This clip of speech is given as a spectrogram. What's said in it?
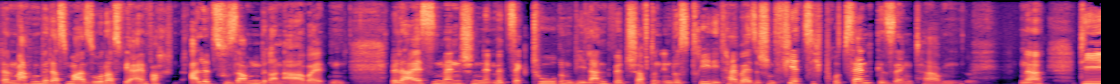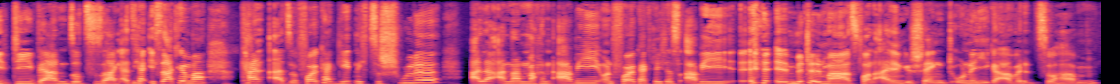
dann machen wir das mal so, dass wir einfach alle zusammen dran arbeiten. Will heißen Menschen mit Sektoren wie Landwirtschaft und Industrie, die teilweise schon 40 Prozent gesenkt haben. Ne? Die, die werden sozusagen, also ich, ich sage immer, kann, also Volker geht nicht zur Schule, alle anderen machen Abi und Volker kriegt das Abi im Mittelmaß von allen geschenkt, ohne je gearbeitet zu haben.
